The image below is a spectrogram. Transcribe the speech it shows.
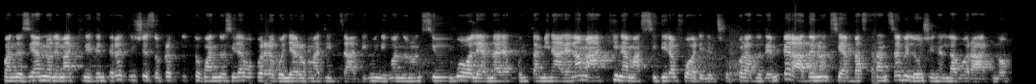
quando si hanno le macchine temperatrici, soprattutto quando si lavora con gli aromatizzati, quindi quando non si vuole andare a contaminare la macchina, ma si tira fuori del cioccolato temperato e non si è abbastanza veloci nel lavorarlo.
